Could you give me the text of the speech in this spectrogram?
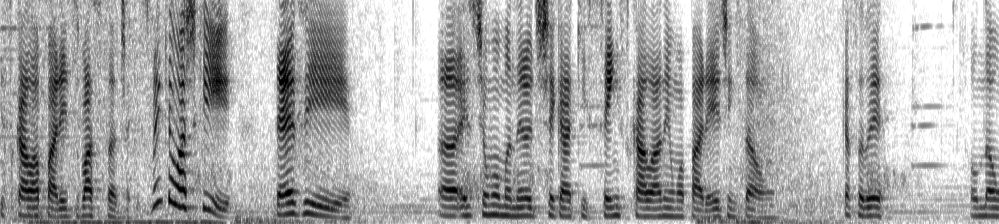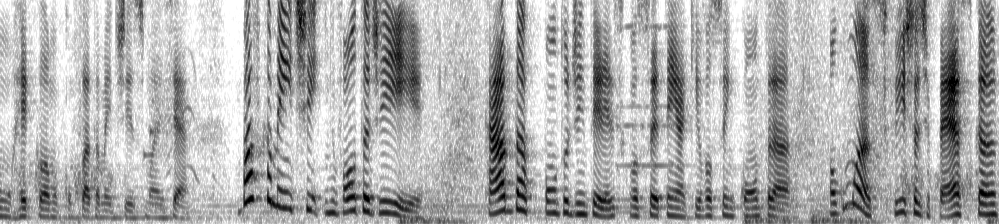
escalar paredes bastante aqui. Se bem que eu acho que deve uh, existir uma maneira de chegar aqui sem escalar nenhuma parede, então... Quer saber? Eu não reclamo completamente disso, mas é... Basicamente, em volta de cada ponto de interesse que você tem aqui, você encontra algumas fichas de pesca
